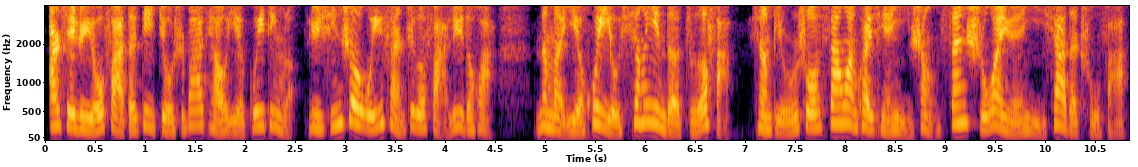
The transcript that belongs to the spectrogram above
而且旅游法的第九十八条也规定了，旅行社违反这个法律的话，那么也会有相应的责罚，像比如说三万块钱以上三十万元以下的处罚，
